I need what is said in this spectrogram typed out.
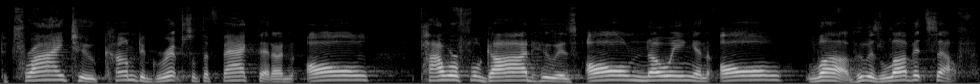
To try to come to grips with the fact that an all powerful God who is all knowing and all love, who is love itself,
